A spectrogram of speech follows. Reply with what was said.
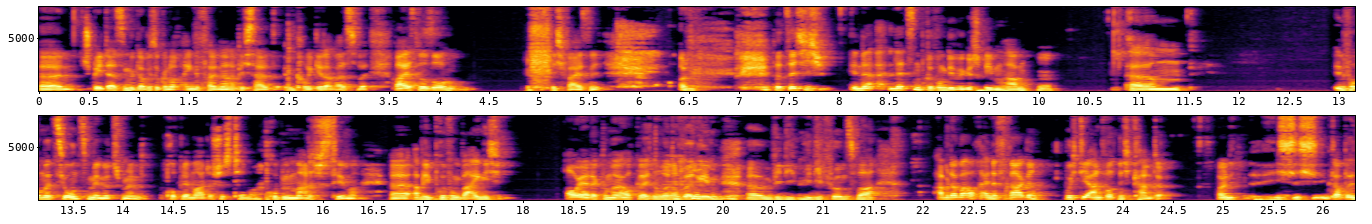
Äh, später ist mir, glaube ich, sogar noch eingefallen. Dann habe ich es halt korrigiert. Aber es war jetzt nur so, ich weiß nicht. Und tatsächlich in der letzten Prüfung, die wir geschrieben haben, Hm. ähm, Informationsmanagement, Problematisches Thema. problematisches Thema. Äh, aber die Prüfung war eigentlich, oh ja, da können wir auch gleich nochmal drüber reden, ähm, wie, die, wie die für uns war. Aber da war auch eine Frage, wo ich die Antwort nicht kannte. Und ich, ich glaube,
